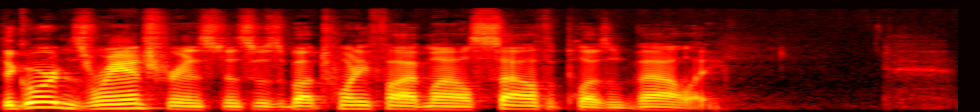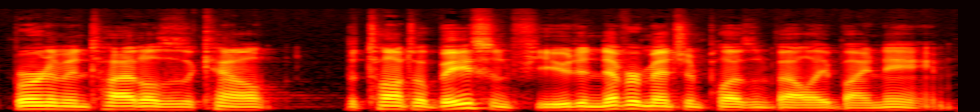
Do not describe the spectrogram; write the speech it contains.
The Gordons Ranch, for instance, was about 25 miles south of Pleasant Valley. Burnham entitled his account The Tonto Basin Feud and never mentioned Pleasant Valley by name.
